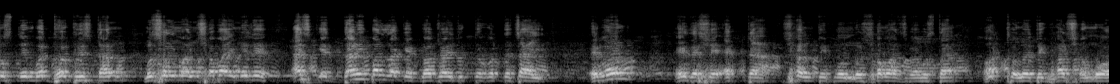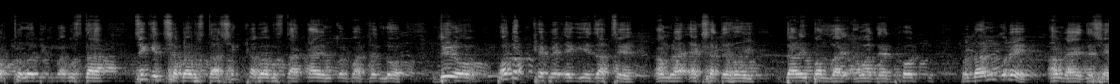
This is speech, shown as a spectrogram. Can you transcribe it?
মুসলিম, বৌদ্ধ, খ্রিস্টান, মুসলমান সবাই মিলে আজকে দাঁড়িপাল্লাকে জয়যুক্ত করতে চাই এবং এদেশে একটা শান্তিপূর্ণ সমাজ ব্যবস্থা, অর্থনৈতিক ভারসাম্য, অর্থনৈতিক ব্যবস্থা, চিকিৎসা ব্যবস্থা, শিক্ষা ব্যবস্থা কায়েম করবার জন্য দৃঢ় পদক্ষেপে এগিয়ে যাচ্ছে। আমরা একসাথে হই দাঁড়িপাল্লায় আমাদের ভোট প্রদান করে আমরা এদেশে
